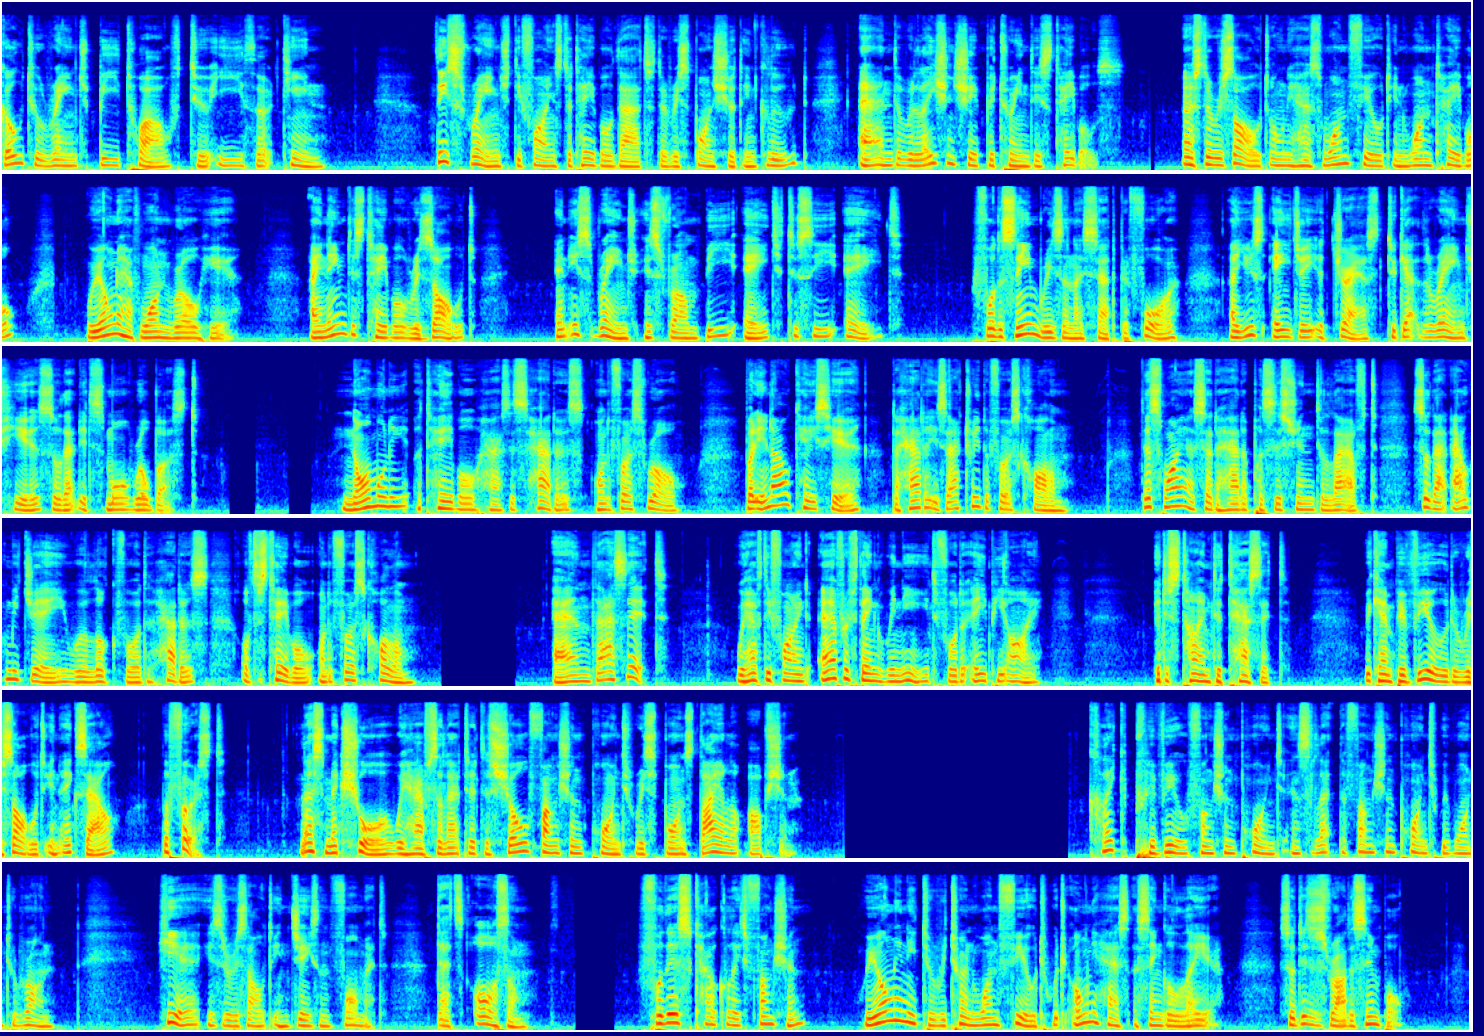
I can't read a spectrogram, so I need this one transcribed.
go to range B12 to E13. This range defines the table that the response should include and the relationship between these tables. As the result only has one field in one table, we only have one row here. I name this table result and its range is from B8 to C8. For the same reason I said before, I use AJ address to get the range here so that it's more robust. Normally a table has its headers on the first row, but in our case here, the header is actually the first column. That's why I set the header position to left so that AlchemyJ will look for the headers of this table on the first column. And that's it. We have defined everything we need for the API. It is time to test it. We can preview the result in Excel, but first, let's make sure we have selected the Show Function Point Response dialog option. Click Preview Function Point and select the function point we want to run. Here is the result in JSON format. That's awesome! For this calculate function, we only need to return one field which only has a single layer, so this is rather simple.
